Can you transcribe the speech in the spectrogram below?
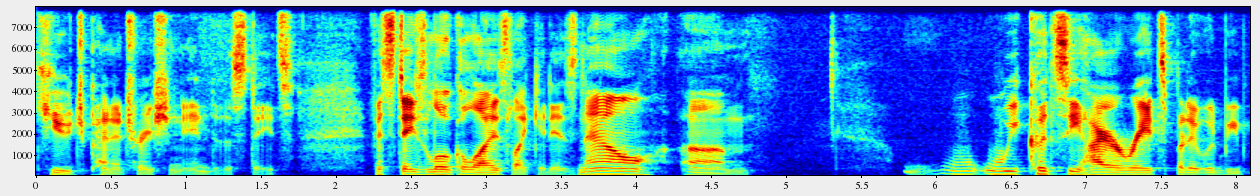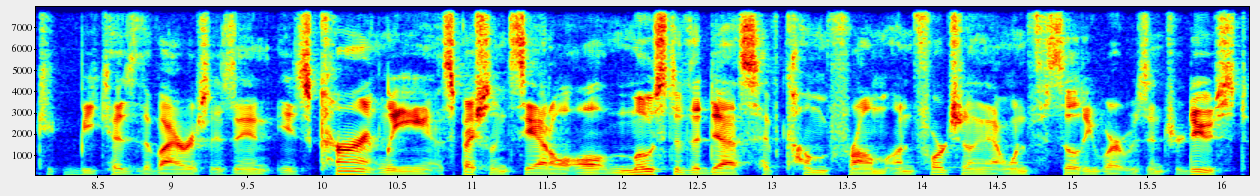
huge penetration into the states. If it stays localized like it is now, um, we could see higher rates, but it would be because the virus is in is currently, especially in Seattle, all most of the deaths have come from unfortunately that one facility where it was introduced.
